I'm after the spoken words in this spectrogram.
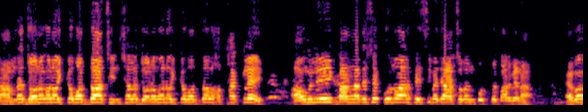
তা আমরা জনগণ ঐক্যবদ্ধ আছি ইনশাল্লাহ জনগণ ঐক্যবদ্ধ থাকলে আওয়ামী লীগ বাংলাদেশে কোনো আর ফেসিবাদী আচরণ করতে পারবে না। এবং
